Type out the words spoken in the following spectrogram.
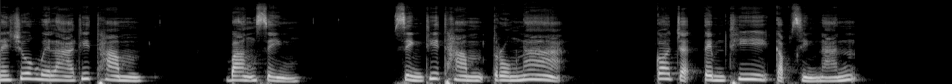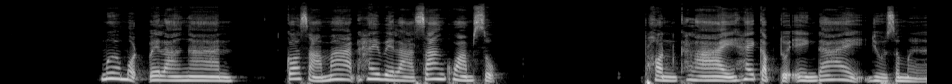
ในช่วงเวลาที่ทำบางสิ่ง สิ่งที่ทำตรงหน้า ก็จะเต็มที่กับสิ่งนั้น เมื่อหมดเวลางาน ก็สามารถให้เวลาสร้างความสุข ผ่อนคลายให้กับตัวเองได้อยู่เสมอ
